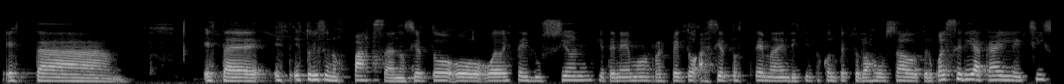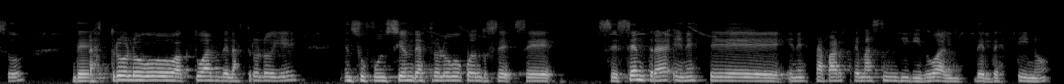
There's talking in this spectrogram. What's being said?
esta, esta, esto que se nos pasa, ¿no es cierto? O, esta ilusión que tenemos respecto a ciertos temas en distintos contextos, lo has usado, pero ¿cuál sería acá el hechizo del astrólogo actual, del astrólogo, en su función de astrólogo cuando se, se centra en, este, en esta parte más individual del destino?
